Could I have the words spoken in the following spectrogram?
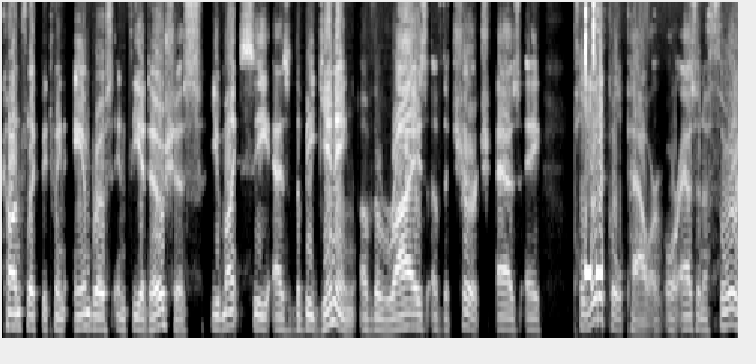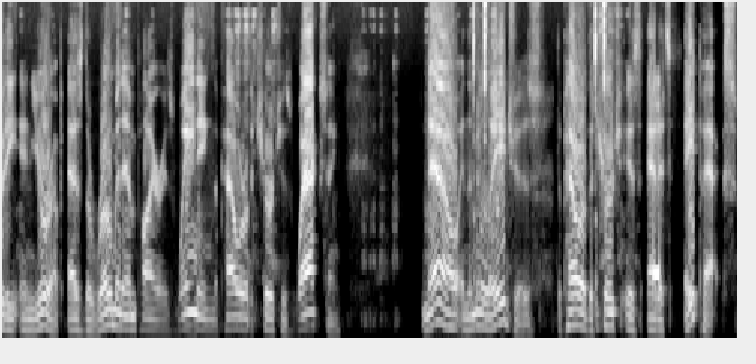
conflict between Ambrose and Theodosius, you might see as the beginning of the rise of the church as a political power or as an authority in Europe. As the Roman Empire is waning, the power of the church is waxing. Now, in the Middle Ages, the power of the church is at its apex.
